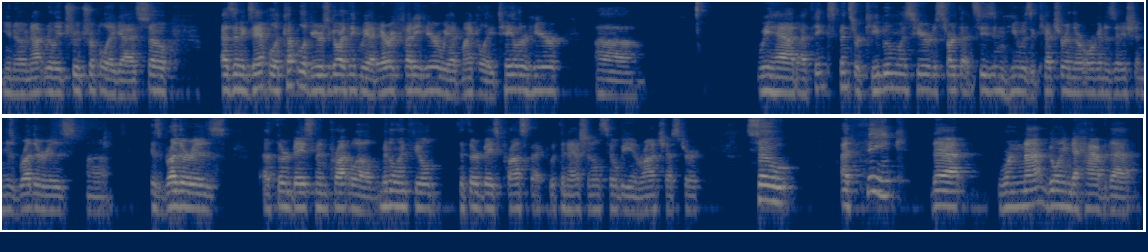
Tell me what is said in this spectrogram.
you know, not really true AAA guys. So, as an example, a couple of years ago, I think we had Erick Fedde here, we had Michael A. Taylor here. Uh, we had, I think, Spencer Kieboom was here to start that season. He was a catcher in their organization. His brother is uh, his brother is a third baseman, well, middle infield to third base prospect with the Nationals. He'll be in Rochester. So I think that we're not going to have that.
